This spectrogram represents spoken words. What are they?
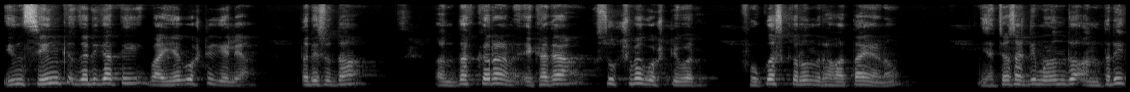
इन सिंक जरी का ती बाह्य गोष्टी गेल्या तरीसुद्धा अंतःकरण एखाद्या सूक्ष्म गोष्टीवर फोकस करून राहता येणं याच्यासाठी म्हणून जो आंतरिक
